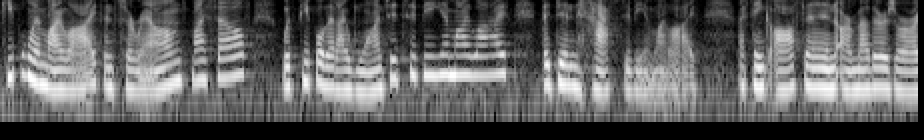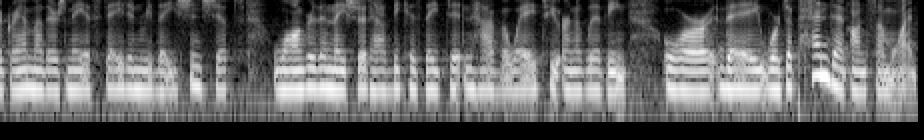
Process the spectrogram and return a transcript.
people in my life and surround myself with people that I wanted to be in my life that didn't have to be in my life. I think often our mothers or our grandmothers may have stayed in relationships longer than they should have because they didn't have a way to earn a living or they were dependent on someone.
